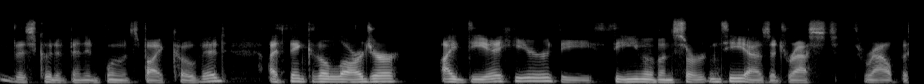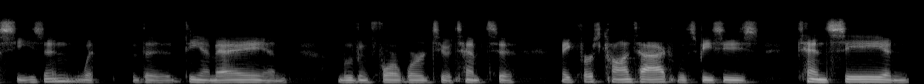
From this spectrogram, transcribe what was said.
this could have been influenced by COVID. I think the larger idea here, the theme of uncertainty as addressed throughout the season with the DMA and moving forward to attempt to make first contact with species 10C and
